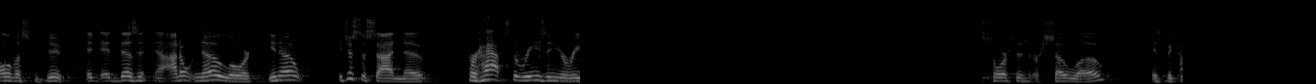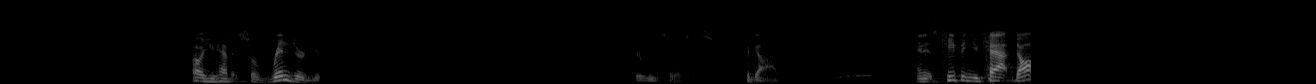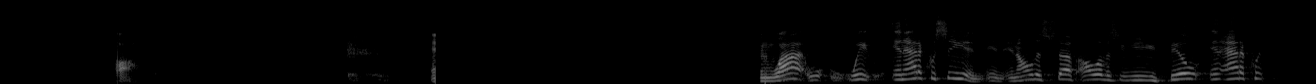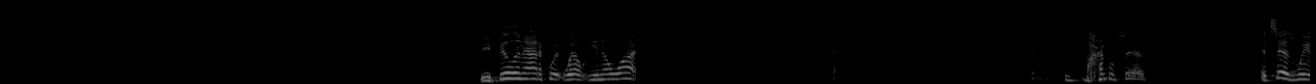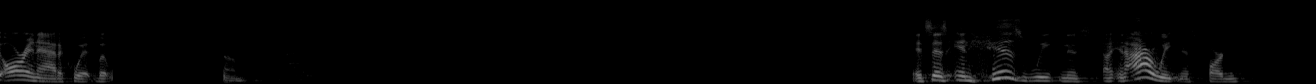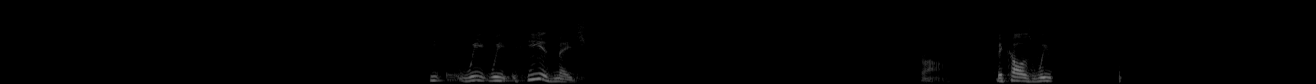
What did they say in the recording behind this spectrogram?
all of us to do. It, it doesn't, I don't know, Lord. You know, it's just a side note, perhaps the reason you're resources are so low is because you haven't surrendered your resources to God. And it's keeping you capped off. And why we inadequacy and, and, and all this stuff, all of us, you feel inadequate? Do you feel inadequate? Well, you know what? The Bible says. It says we are inadequate, but um, It says, in his weakness, uh, in our weakness, pardon, he, we, we, he is made strong. Because we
